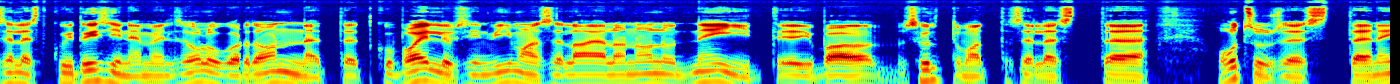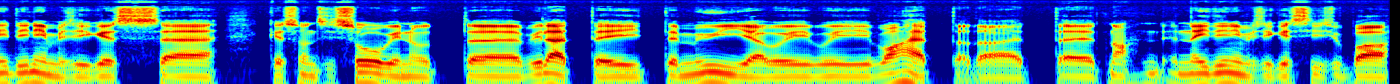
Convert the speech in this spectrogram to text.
sellest, kui tõsine meil see olukord on, et, et kui palju siin viimasel ajal on olnud neid juba sõltumata sellest otsusest, neid inimesi, kes, kes on siis soovinud pileteid müüa või, või vahetada, et, et noh, neid inimesi, kes siis juba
